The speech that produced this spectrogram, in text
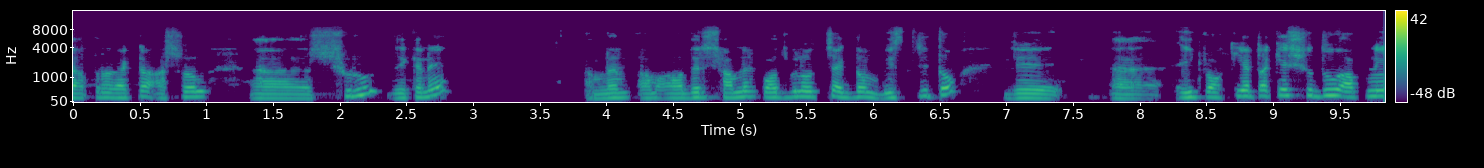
যাত্রার একটা আসল শুরু যেখানে আমাদের সামনের পথগুলো হচ্ছে একদম বিস্তৃত যে এই প্রক্রিয়াটাকে শুধু আপনি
